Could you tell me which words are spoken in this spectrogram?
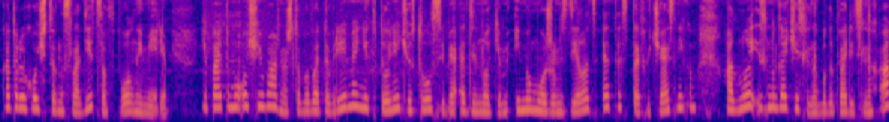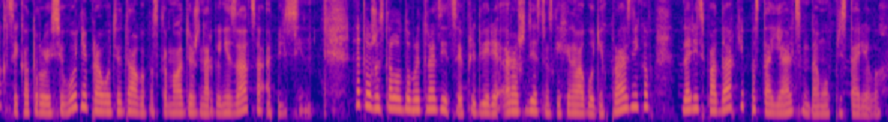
которой хочется насладиться в полной мере. И поэтому очень важно, чтобы в это время никто не чувствовал себя одиноким. И мы можем сделать это, став участником одной из многочисленных благотворительных акций, которую сегодня проводит Даугавпилская молодежная организация «Апельсин». Это уже стало доброй традицией в преддверии рождественских и новогодних праздников дарить подарки постояльцам домов престарелых.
